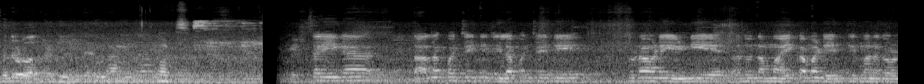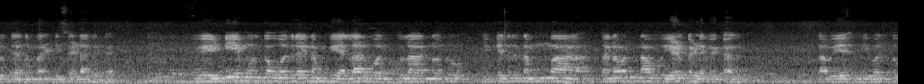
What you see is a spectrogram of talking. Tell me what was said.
ಸದೃಢವಾಗಿ ಕಟ್ಟಿದ್ದೀವಿ. ಅಂತ ಸರ್, ಈಗ ತಾಲೂಕ್ ಪಂಚಾಯತಿ, ಜಿಲ್ಲಾ ಪಂಚಾಯತಿ, ಚುನಾವಣೆ, ಎನ್ ಡಿ ಎ, ಅದು ನಮ್ಮ ಹೈಕಮಾಂಡ್ ಏನು ತೀರ್ಮಾನ ತಗೊಳುತ್ತೆ ಅದ್ರ ಮೇಲೆ ಡಿಸೈಡ್ ಆಗುತ್ತೆ. ಈಗ ಎನ್ ಡಿ ಎ ಮೂಲಕ ಹೋದರೆ ನಮಗೆ ಎಲ್ಲರಿಗೂ ಅನುಕೂಲ ಅನ್ನೋದು ಏಕೆಂದರೆ ನಮ್ಮ ತನವನ್ನು ನಾವು ಹೇಳ್ಕೊಳ್ಳೇಬೇಕಾಗುತ್ತೆ. ನಾವು ಇವತ್ತು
